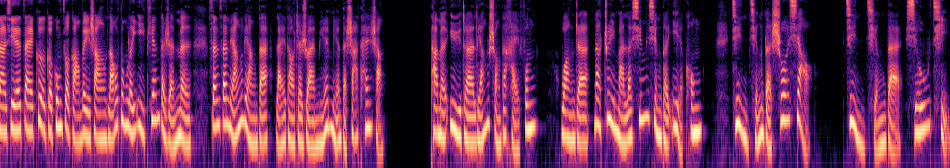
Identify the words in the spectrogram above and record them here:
那些在各个工作岗位上劳动了一天的人们，三三两两的来到这软绵绵的沙滩上，他们遇着凉爽的海风，望着那缀满了星星的夜空，尽情的说笑，尽情的休憩。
